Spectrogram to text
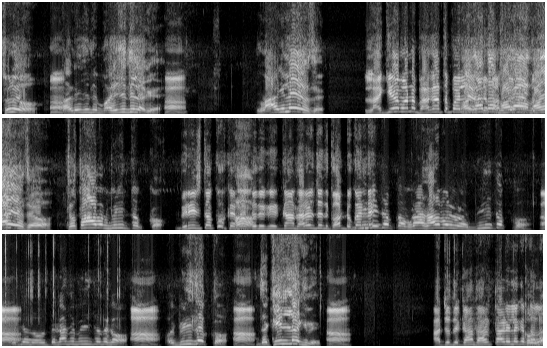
শুনো হ্যাঁ। তাহলে যদি বাইরে যদি লাগে হ্যাঁ। লাগলে লাগিয়ে মানে ভাগাতে পারলে ভাগা তক্ক ব্রিজ কেন? হ্যাঁ। যদি গাঁ ধারে যদি ঘর ঢুকেন নেই তক্ক গা ধার বলব বিড়ি তক্ক যে দেখা। হ্যাঁ। ওই তক্ক দেখিন লাগবে। হ্যাঁ। আর যদি গাঁ ধারে তাড়ি লাগে তাহলে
